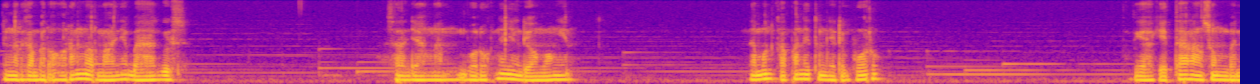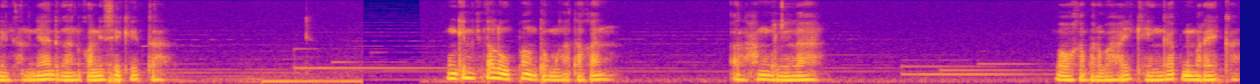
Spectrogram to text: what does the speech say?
Dengar kabar orang normalnya bagus. Asal jangan buruknya yang diomongin. Namun kapan itu menjadi buruk? Ketika kita langsung membandingkannya dengan kondisi kita. Mungkin kita lupa untuk mengatakan Alhamdulillah bahwa kabar baik hinggap di mereka.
